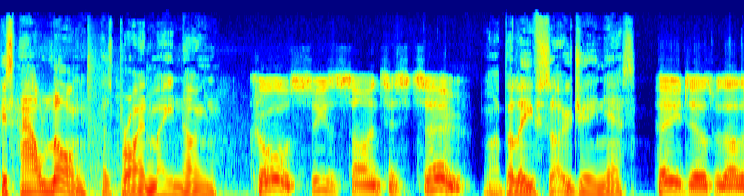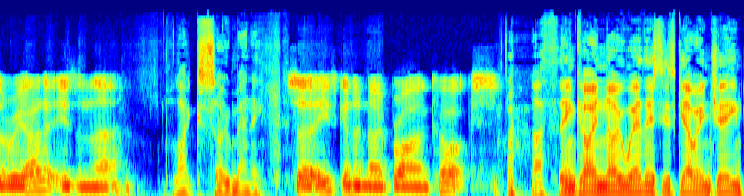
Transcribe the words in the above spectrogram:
is how long has Brian May known? Of course, he's a scientist too. I believe so, Gene, yes. He deals with other realities and that. Like so many. So he's going to know Brian Cox. I think I know where this is going, Gene,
